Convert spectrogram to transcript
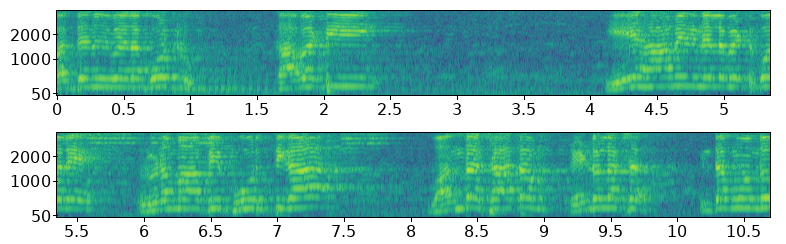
పద్దెనిమిది వేల కోట్లు. కాబట్టి ఏ హామీని నిలబెట్టుకోలే రుణమాఫీ పూర్తిగా వంద శాతం రెండు లక్షలు ఇంతకుముందు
